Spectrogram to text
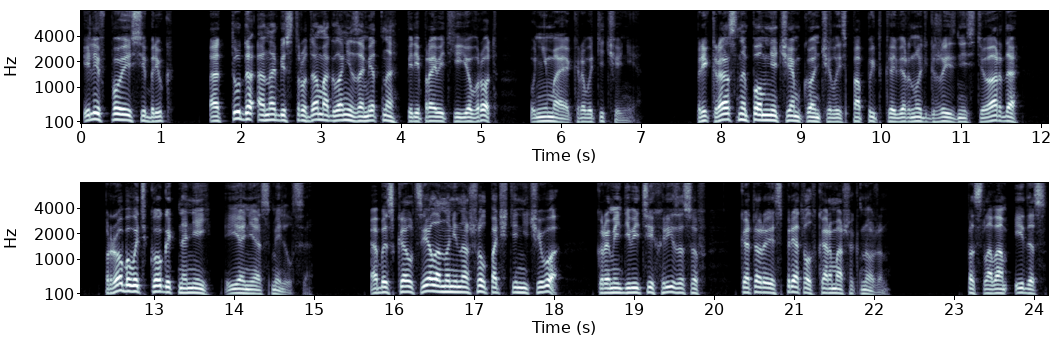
Или в поясе брюк? Оттуда она без труда могла незаметно переправить ее в рот, унимая кровотечение. Прекрасно помня, чем кончилась попытка вернуть к жизни стюарда, Пробовать коготь на ней я не осмелился. Обыскал тело, но не нашел почти ничего, кроме девяти хризосов, которые спрятал в кармашек ножен. По словам Идас,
